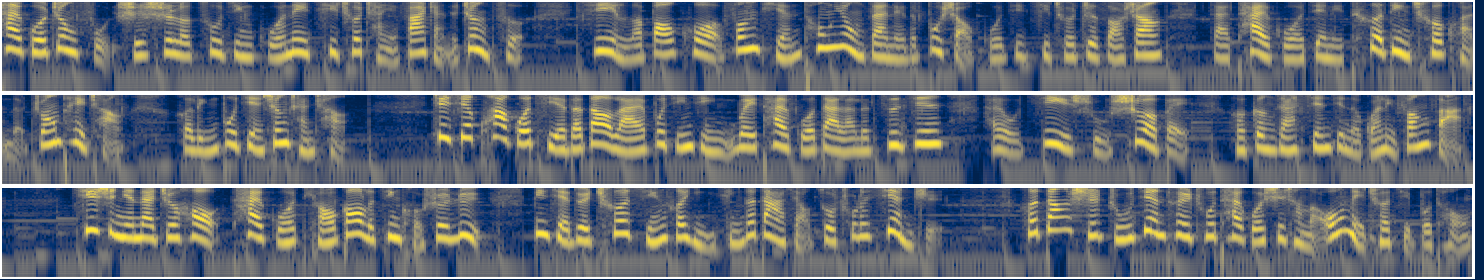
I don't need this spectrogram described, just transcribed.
泰国政府实施了促进国内汽车产业发展的政策，吸引了包括丰田、通用在内的不少国际汽车制造商在泰国建立特定车款的装配厂和零部件生产厂。这些跨国企业的到来，不仅仅为泰国带来了资金，还有技术设备和更加先进的管理方法。七十年代之后，泰国调高了进口税率，并且对车型和引擎的大小做出了限制。和当时逐渐退出泰国市场的欧美车企不同，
